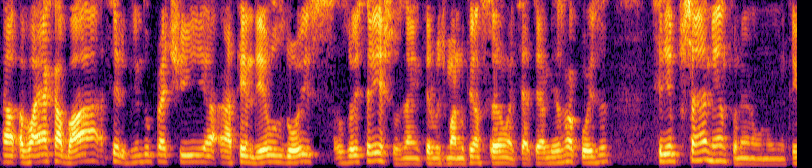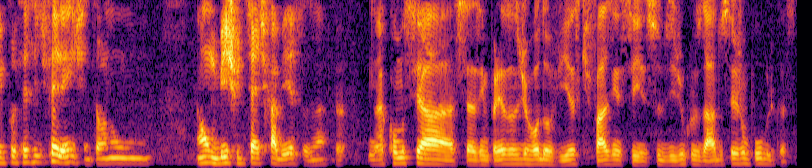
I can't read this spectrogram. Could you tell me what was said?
vai acabar servindo para te atender os dois, os dois trechos, né? Em termos de manutenção, etc. É a mesma coisa seria para o saneamento, né? Não, não tem por que ser diferente. Então não, não é um bicho de sete cabeças, né? Não é como se, a, se as empresas de rodovias que fazem esse subsídio cruzado sejam públicas.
